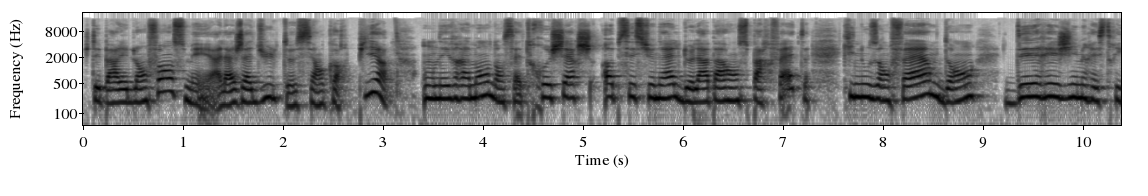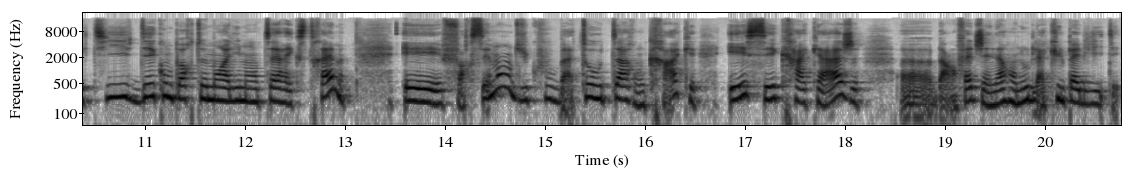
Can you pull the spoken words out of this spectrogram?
Je t'ai parlé de l'enfance, mais à l'âge adulte, c'est encore pire. On est vraiment dans cette recherche obsessionnelle de l'apparence parfaite qui nous enferme dans des régimes restrictifs, des comportements alimentaires extrêmes. Et forcément, du coup, bah, tôt ou tard, on craque et ces craquages, euh, bah, en fait, génèrent en nous de la culpabilité.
